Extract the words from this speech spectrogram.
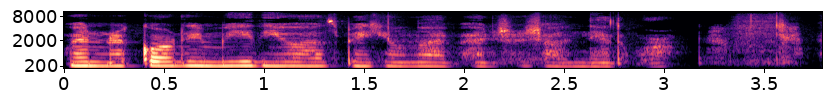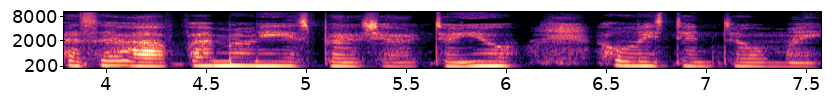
when recording videos, speaking live and social network. As a family special to you who listen to my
